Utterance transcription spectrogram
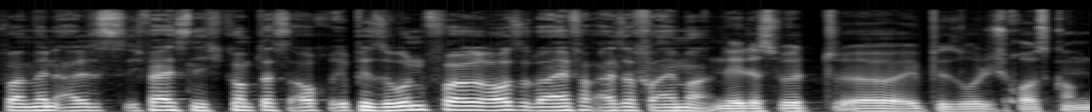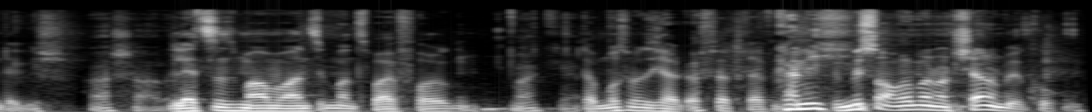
Vor allem, wenn alles, ich weiß nicht, kommt das auch Episodenfolge raus oder einfach alles auf einmal? Nee, das wird äh, episodisch rauskommen, denke ich. Ah, schade. Letztes Mal waren es immer zwei Folgen. Okay. Da muss man sich halt öfter treffen. Kann ich- Wir müssen auch immer noch Chernobyl gucken.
